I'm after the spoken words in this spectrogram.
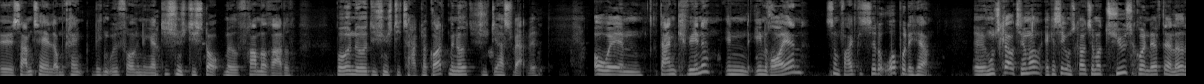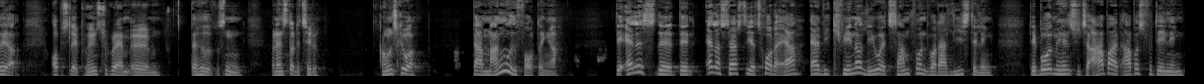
øh, samtale omkring, hvilke udfordringer de synes, de står med fremadrettet. Både noget, de synes, de takler godt, men noget, de synes, de har svært ved. Og øh, der er en kvinde, en, en Røjan, som faktisk sætter ord på det her. Øh, hun skrev til mig, jeg kan se, hun skrev til mig 20 sekunder efter, jeg lavede det her opslag på Instagram, øh, der hed sådan, hvordan står det til? Og hun skriver, der er mange udfordringer. Det alles, det, den allerstørste, jeg tror, der er, er, at vi kvinder lever i et samfund, hvor der er ligestilling. Det er både med hensyn til arbejde, arbejdsfordeling,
